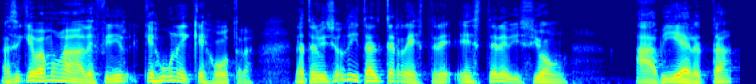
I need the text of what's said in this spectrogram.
Así que vamos a definir qué es una y qué es otra. La televisión digital terrestre es televisión abierta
